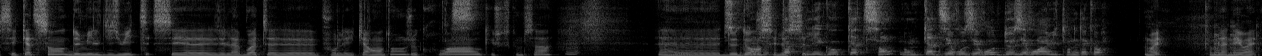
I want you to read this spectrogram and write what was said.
C'est 400 2018. C'est euh, la boîte euh, pour les 40 ans, je crois, ou quelque chose comme ça. Euh, dedans, c'est le. tape Lego 400, donc 400 2018, on est d'accord? Ouais, comme l'année, ouais.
